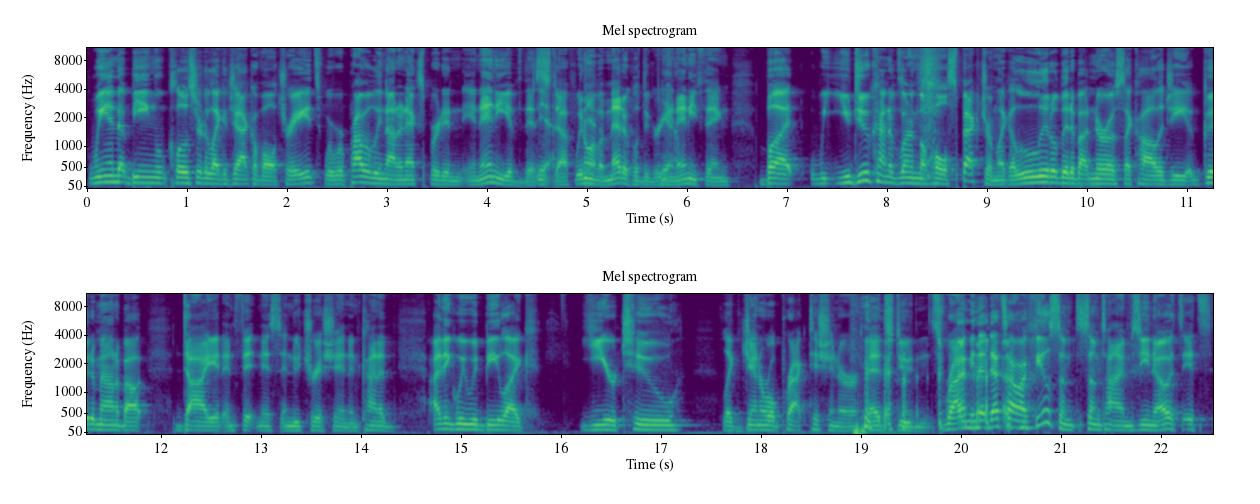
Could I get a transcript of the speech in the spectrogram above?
we end up being closer to like a jack of all trades, where we're probably not an expert in in any of this Yeah, stuff. We don't yeah. have a medical degree in anything, but we you do kind of learn the whole spectrum, like a little bit about neuropsychology, a good amount about diet and fitness and nutrition, and kind of I think we would be like year two like general practitioner med students right i mean that, that's how i feel some sometimes you know it's it's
